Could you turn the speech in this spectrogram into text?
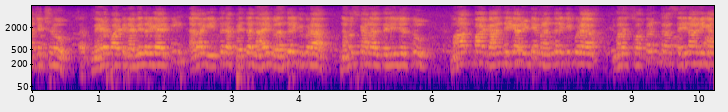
అధ్యక్షుడు మేడపాటి రవీంద్ర గారికి అలాగే ఇతర పెద్ద నాయకులందరికీ కూడా నమస్కారాలు తెలియజేస్తూ మహాత్మా గాంధీ గారు అంటే మనందరికీ కూడా మన స్వతంత్ర సేనానిగా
